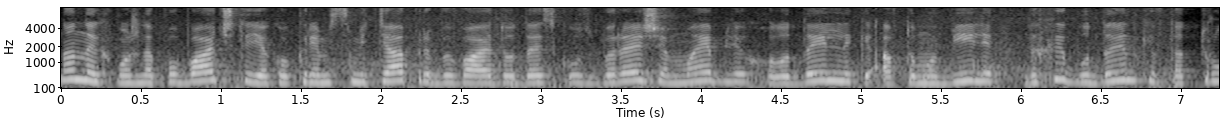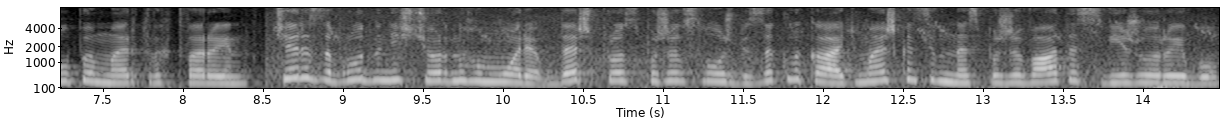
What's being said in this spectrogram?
На них можна побачити, як окрім сміття прибиває до одеського узбережжя меблі, холодильники, автомобілі, дахи будинків та трупи мертвих тварин. Через забрудненість Чорного моря в Держпродспоживслужбі закликають мешканців не споживати свіжу рибу.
